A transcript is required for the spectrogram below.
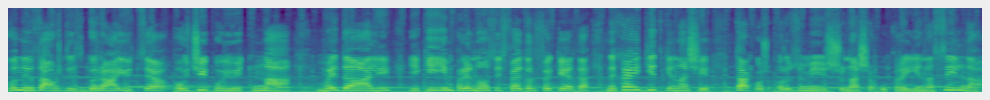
Вони завжди збираються, очікують на медалі, які їм приносить Федор Фекета. Нехай дітки наші також розуміють, що наша Україна сильна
